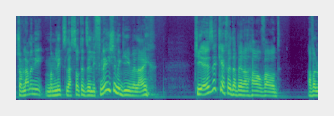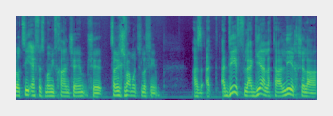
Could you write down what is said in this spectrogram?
עכשיו, למה אני ממליץ לעשות את זה לפני שמגיעים אליי? כי איזה כיף לדבר על הרווארד, אבל להוציא אפס במבחן שהם, שצריך 730. אז עדיף להגיע לתהליך של ה...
